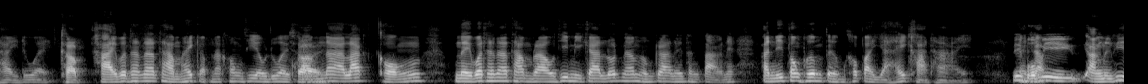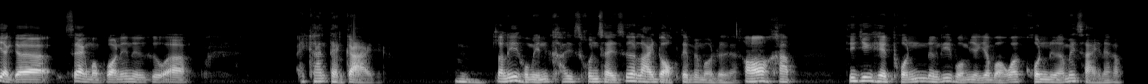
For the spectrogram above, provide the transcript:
ไทยด้วยครับขายวัฒนธรรมให้กับนักท่องเที่ยวด้วยใช่ความน่ารักของในวัฒนธรรมเราที่มีการลดน้ำสงกรานต์อะไรต่างๆเนี่ยอันนี้ต้องเพิ่มเติมเข้าไปอย่าให้ขาดหาย นี่นะครับผมมีอย่างหนึ่งที่อยากจะแซงบอกกรนิดนึงคือว่าไอ้การแต่งกายเนี่ยอืมตอนนี้ผมเห็นใครคนใส่เสื้อลายดอกเต็มไปหมดเลยอะอ๋อครับ จริง ๆ เหตุผลหนึ่งที่ผมอยากจะบอกว่าคนเหนือไม่ใส่นะครับ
